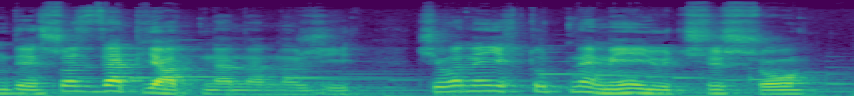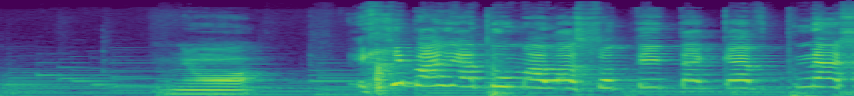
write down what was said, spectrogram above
Де, щось за п'ятна на ножі. Чи вони їх тут не миють, чи що? О. Хіба я думала, що ти таке втнеш?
